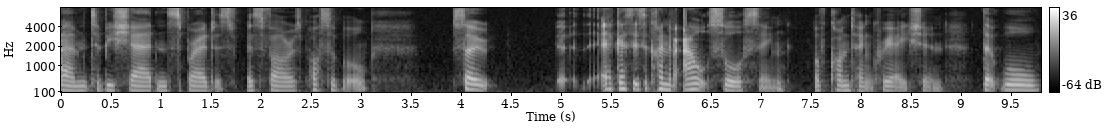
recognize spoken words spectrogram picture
um, to be shared and spread as as far as possible so uh, i guess it's a kind of outsourcing of content creation that will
